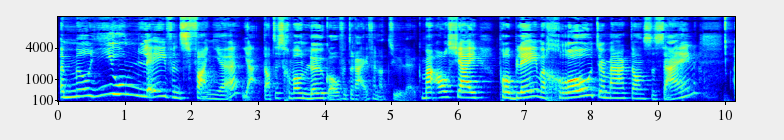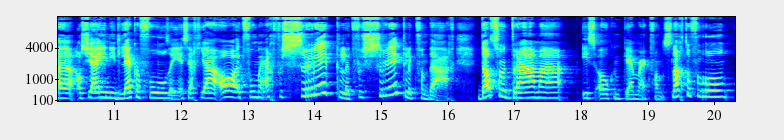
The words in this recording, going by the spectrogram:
een miljoen levens van je. Ja, dat is gewoon leuk overdrijven natuurlijk. Maar als jij problemen groter maakt dan ze zijn uh, als jij je niet lekker voelt en je zegt: Ja, oh, ik voel me echt verschrikkelijk, verschrikkelijk vandaag. Dat soort drama is ook een kenmerk van de slachtofferrol.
